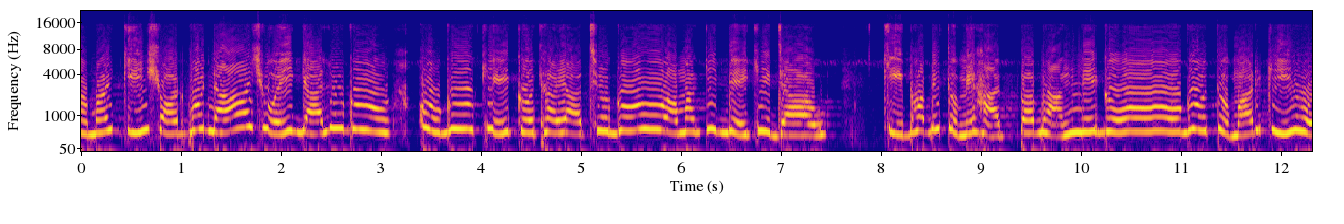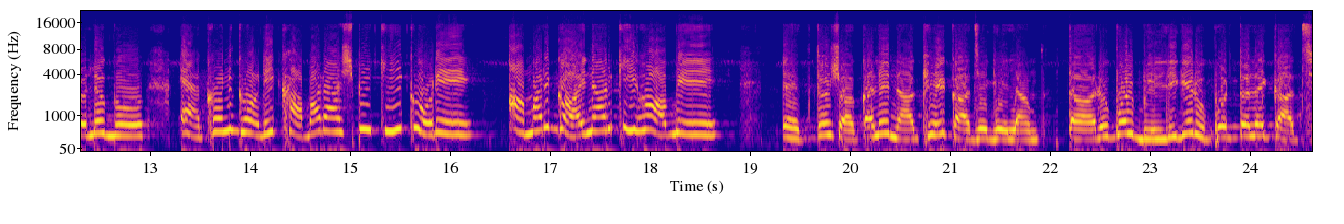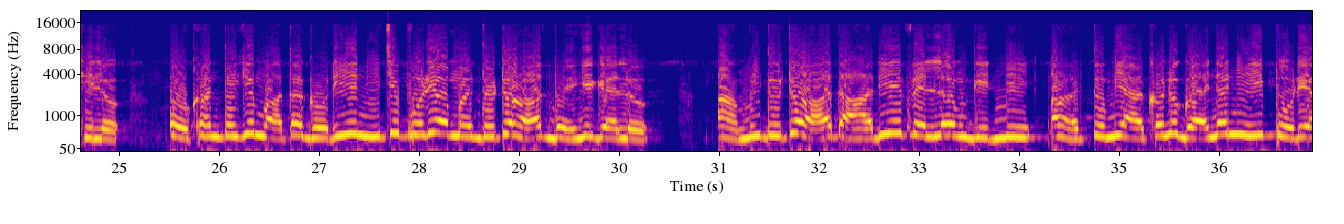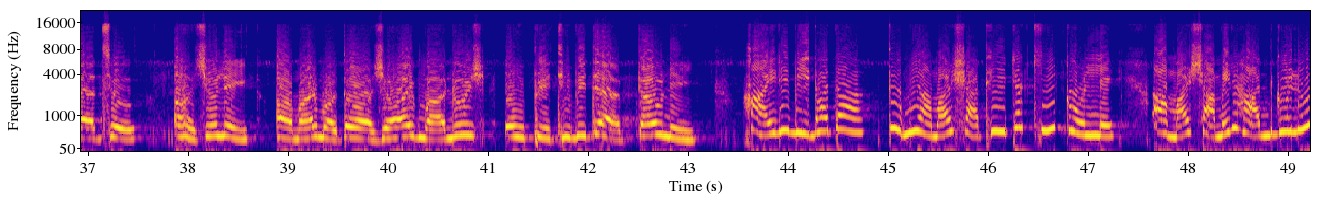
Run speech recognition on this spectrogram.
আমার কি সর্বনাশ হয়ে গেল গো। ওগো, কে কোথায় আছো গো? আমাকে দেখে যাও। কীভাবে তুমি হাত পা ভাঙলে গো? গো, তোমার কি হলো গো? এখন ঘরে খাবার আসবে কি করে? আমার গয়নার কি হবে? একটু সকালে না খেয়ে কাজে গেলাম। তার উপর বিল্ডিং এর উপরতলায় কাজ ছিল। ওখান থেকে মাথা ঘুরিয়ে নিচে পড়ে আমার দুটো হাত ভেঙে গেল। আমি দুটো হাত হারিয়ে ফেললাম গিন্নি। আর তুমি এখনও গয়না নিয়ে পড়ে আছো। আসলেই আমার মতো অসহায় মানুষ এই পৃথিবীতে একটাও নেই। হায় রে বিধাতা, তুমি আমার সাথে এটা কি করলে? আমার স্বামীর হাতগুলো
